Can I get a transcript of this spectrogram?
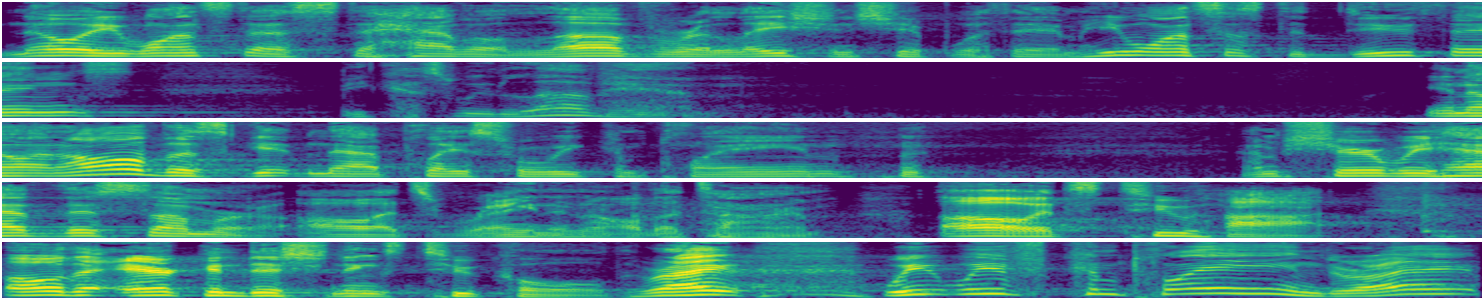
No, he wants us to have a love relationship with him. He wants us to do things because we love him. You know, and all of us get in that place where we complain. I'm sure we have this summer. Oh, it's raining all the time. Oh, it's too hot. Oh, the air conditioning's too cold, right? We, we've complained, right?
